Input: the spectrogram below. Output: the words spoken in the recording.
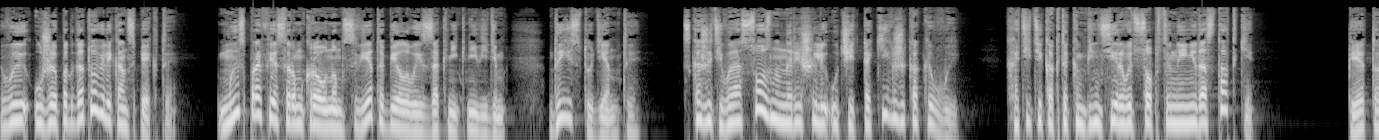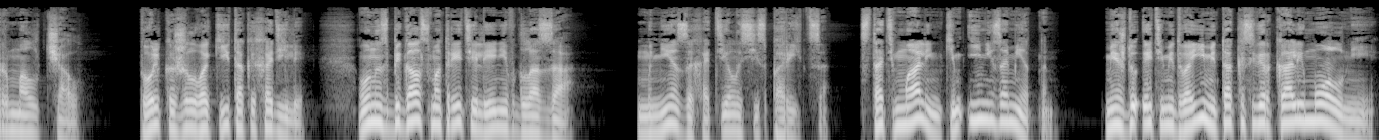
Вы уже подготовили конспекты? Мы с профессором Кроуном света белого из-за книг не видим, да и студенты. Скажите, вы осознанно решили учить таких же, как и вы? Хотите как-то компенсировать собственные недостатки?» Петр молчал. Только желваки так и ходили. Он избегал смотреть Елене в глаза. Мне захотелось испариться стать маленьким и незаметным. Между этими двоими так и сверкали молнии.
